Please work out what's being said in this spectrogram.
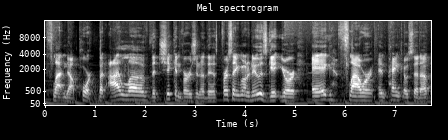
flattened out pork. But I love the chicken version of this. First thing you wanna do is get your egg, flour, and panko set up.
